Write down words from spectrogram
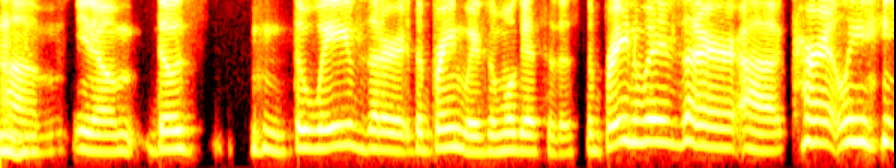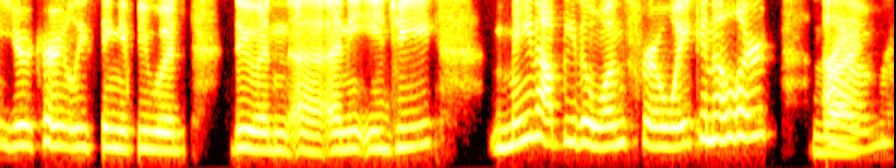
Mm-hmm. Um, you know, those the waves that are the brain waves, and we'll get to this. The brain waves that are uh, currently you're currently seeing if you would do an uh, an EEG may not be the ones for awaken alert. Right. Um,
